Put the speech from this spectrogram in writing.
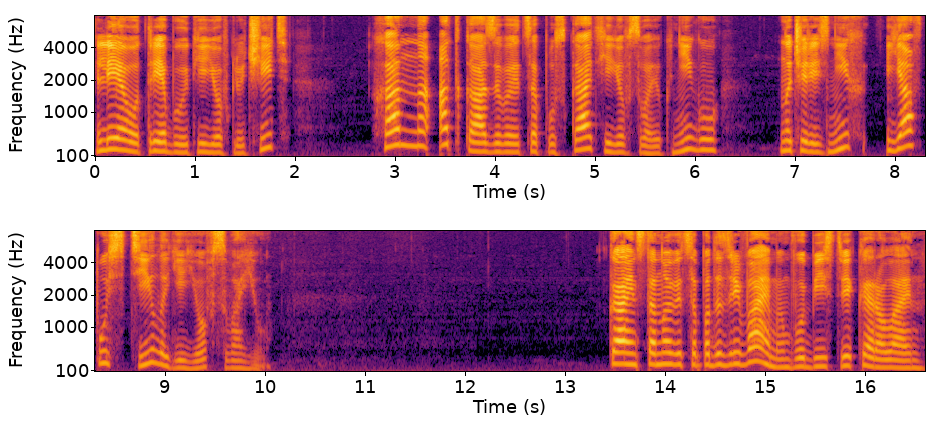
Лео требует ее включить, Ханна отказывается пускать ее в свою книгу, но через них я впустила ее в свою. Каин становится подозреваемым в убийстве Кэролайн,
